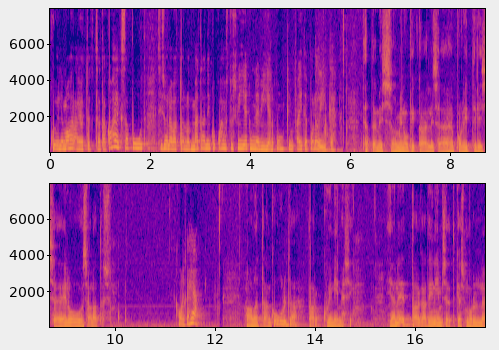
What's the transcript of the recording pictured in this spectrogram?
kui oli maha raiutud sada kaheksa puud, siis olevat olnud mädaniku kahjustus viiekümne viiel, kumbki väide pole õige. teate, mis on minu pikaajalise poliitilise elu saladus? olge hea. ma võtan kuulda tarku inimesi ja need targad inimesed, kes mulle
